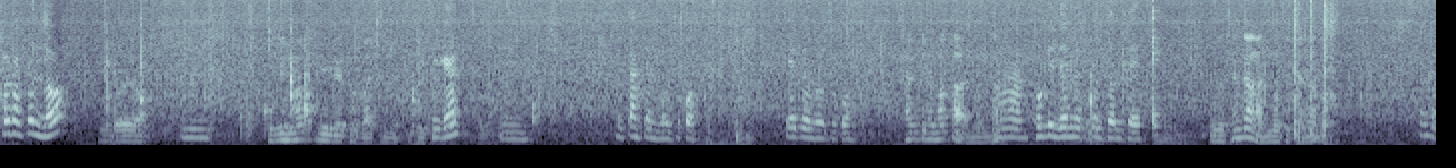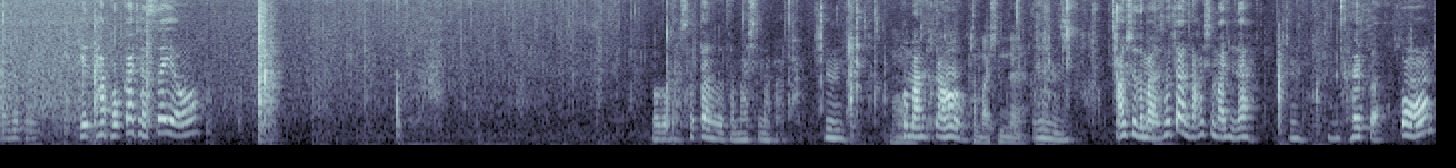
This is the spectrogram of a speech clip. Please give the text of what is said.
설탕 좀 넣어 넣어요 고기는 확실히 이게 더 맛있네 고기. 이게 음. 일단 좀 넣어주고 깨도 넣어주고 참기름 아까 안 넣었나? 아 고기 넣으면 조금 더돼 이거 생강 안 넣어도 되나? 생각 안 넣어도 이게 다 볶아졌어요 먹어봐 설탕 넣어 더 맛있나 봐봐 음. 어, 그거 맛있다 어. 더 맛있네 음. 맛있어 맛 설탕 더 훨씬 맛있나 음. 음, 잘했어 꼭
